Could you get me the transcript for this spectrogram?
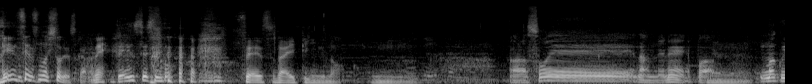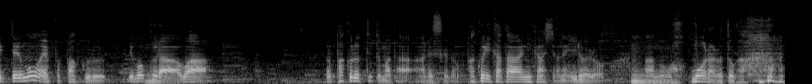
伝説の人ですからね。伝説の。セールスライティングの、うん。あそれなんでねやっぱ、うまくいってるものをやっぱパクる。で僕らは、パクるって言うとまたあれですけどパクり方に関してはねいろいろ、うん。あのモラルとか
